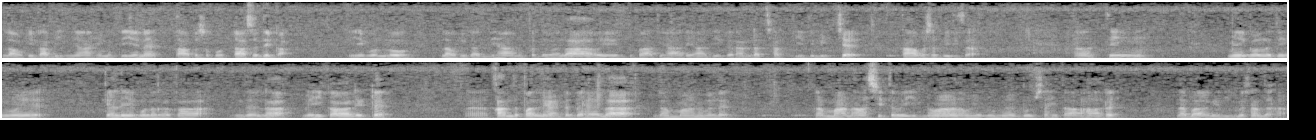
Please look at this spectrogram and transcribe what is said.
ලෞකික අභිඥා හැම තියෙන තාපස කොට්ටාස දෙකක්. ඒගොල්ලෝ ලෞකික ධ්‍යාන උපදවලා ඔය ප්‍රතිපාතිහාරය ආදී කරන්නත් ශක්තිය තිබිච්ච තාපස පිරිසක්. ඉතින් මේගොල්ලෝ ඉතින් ඔය කැලේ ගොලකකා ඉඳලා වෙහි කාලෙට කන්ද පල්ලෙහාට බහැලා ගම්මානවල ගම්මාන ආශ්‍රිතව ඉන්නවා ඔය ලුණු ඇඹුල් සහිත ආහාර ලබා ගැනීම සඳහා.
